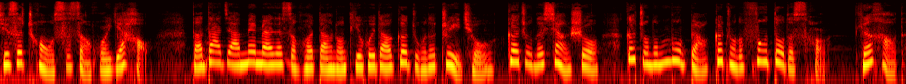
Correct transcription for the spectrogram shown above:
其实充实生活也好。当大家慢慢在生活当中体会到各种的追求、各种的享受、各种的目标、各种的奋斗的时候，挺好的。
